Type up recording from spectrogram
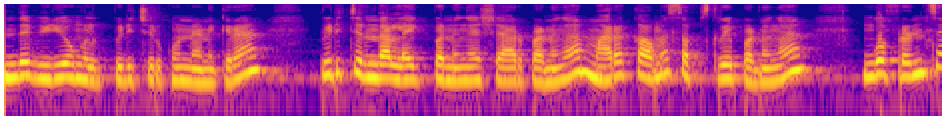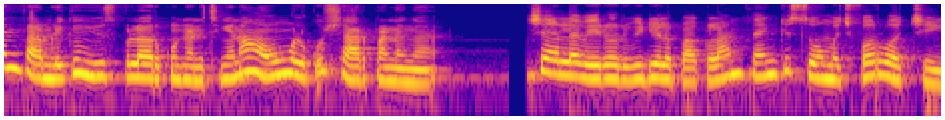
இந்த வீடியோ உங்களுக்கு பிடிச்சிருக்கும்னு நினைக்கிறேன். பிடிச்சிருந்தால் லைக் பண்ணுங்கள் ஷேர் பண்ணுங்கள் மறக்காமல் சப்ஸ்கிரைப் பண்ணுங்கள் உங்கள் ஃப்ரெண்ட்ஸ் அண்ட் ஃபேமிலிக்கும் யூஸ்ஃபுல்லாக இருக்கும்னு நினச்சிங்கன்னா அவங்களுக்கும் ஷேர் பண்ணுங்கள் இன்ஷால்லா வேறொரு வீடியோவில் பார்க்கலாம். தேங்க்யூ ஸோ மச் ஃபார் வாட்சிங்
